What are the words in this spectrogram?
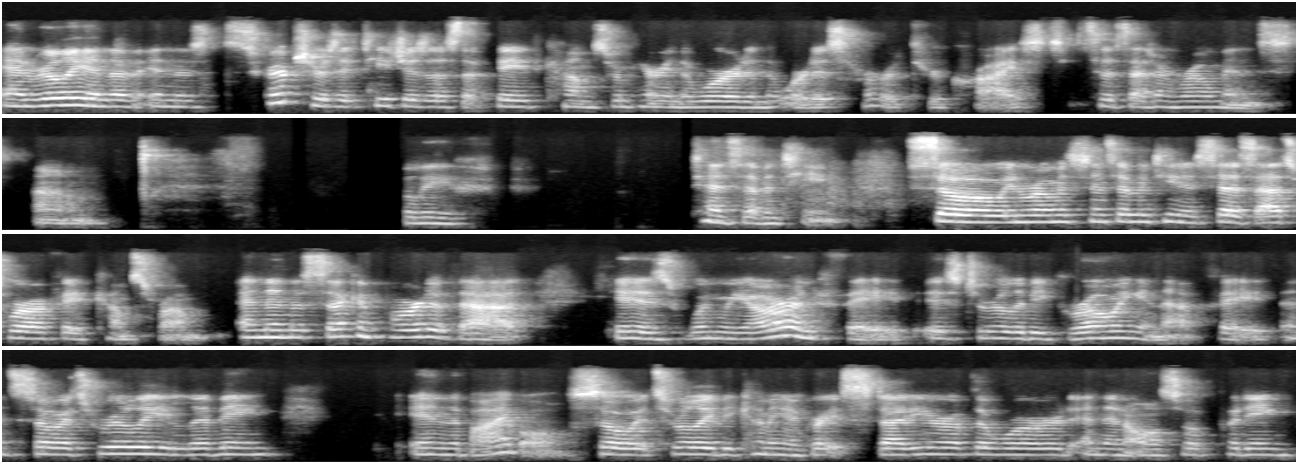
And really in the in the scriptures, it teaches us that faith comes from hearing the word and the word is heard through Christ. It says that in Romans um, believe 1017 so in romans 1017 it says that's where our faith comes from and then the second part of that is when we are in faith is to really be growing in that faith and so it's really living in the bible so it's really becoming a great studier of the word and then also putting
